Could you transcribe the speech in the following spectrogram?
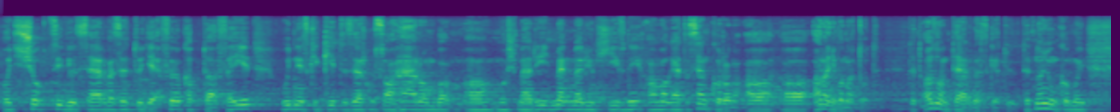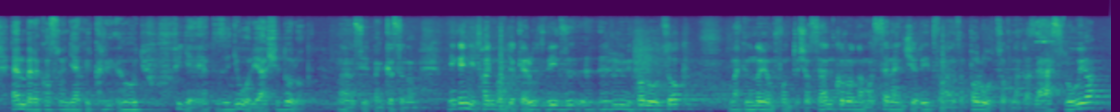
hogy sok civil szervezet ugye fölkapta a fejét. Úgy néz ki 2023-ban most már így megmerjük hívni a magát a Szent Korona, a, a aranyvonatot. Tehát azon tervezgetünk. Tehát nagyon komoly emberek azt mondják, hogy, hogy figyelj, hát ez egy óriási dolog. Nagyon szépen köszönöm. Még ennyit hagyd mondjak el, végzőül mi palócok, nekünk nagyon fontos a Szent Korona, most szerencsére itt ez a palócoknak az ászlója,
